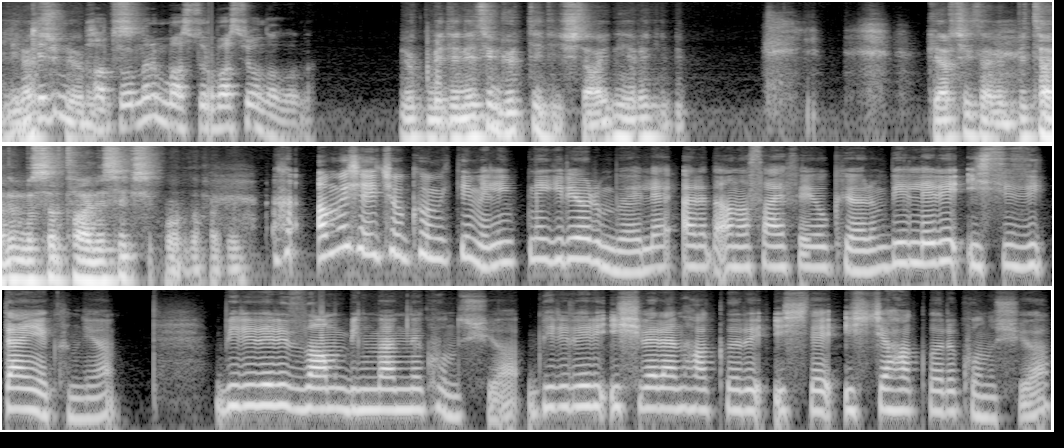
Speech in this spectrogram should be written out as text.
İğrenç bir LinkedIn örnek. patronların mastürbasyon alanı. Yok medeniyetin göt deliği işte aynı yere gibi. Gerçekten hani bir tane mısır tanesi eksik orada hani. Ama şey çok komik değil mi? LinkedIn'e giriyorum böyle. Arada ana sayfayı okuyorum. Birileri işsizlikten yakınıyor. Birileri zam bilmem ne konuşuyor. Birileri işveren hakları, işte işçi hakları konuşuyor.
